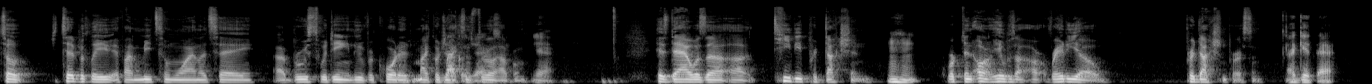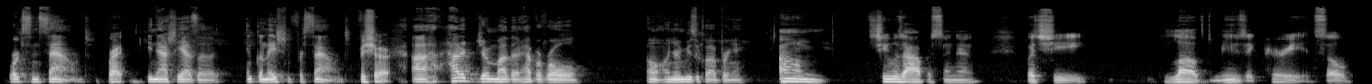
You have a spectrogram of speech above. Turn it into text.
So typically, if I meet someone, let's say uh, Bruce Swedien, who recorded Michael Jackson's Michael Thriller album, Yeah. his dad was a, a TV production hmm worked in oh he was a, a radio production person I get that. works in sound Right. he naturally has a inclination for sound For sure. uh, how did your mother have a role on, on your musical upbringing Um, she was an opera singer, but she loved music, period. So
